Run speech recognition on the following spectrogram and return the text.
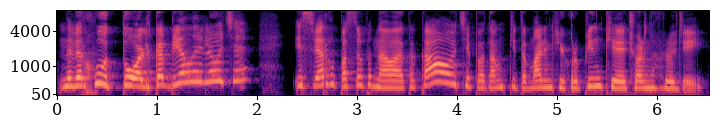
Наверху только белые люди, и сверху посыпанного какао, типа там какие-то маленькие крупинки черных людей.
